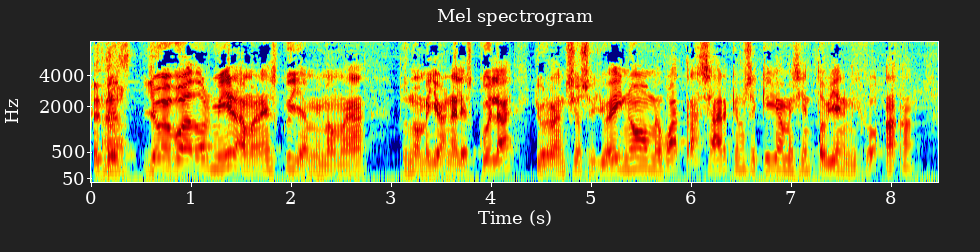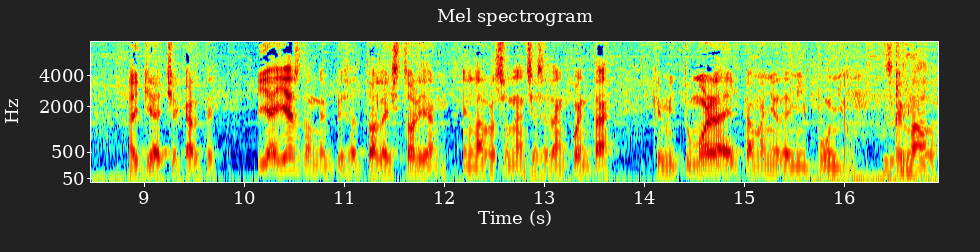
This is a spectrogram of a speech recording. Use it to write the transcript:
Entonces yo me voy a dormir, amanezco y ya mi mamá pues no me llevan a la escuela, yo era ansioso, yo, hey, no, me voy a atrasar, que no sé qué, yo ya me siento bien. Y me dijo, ah, ah, hay que ir a checarte. Y ahí es donde empieza toda la historia. En la resonancia se dan cuenta que mi tumor era del tamaño de mi puño cerrado.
